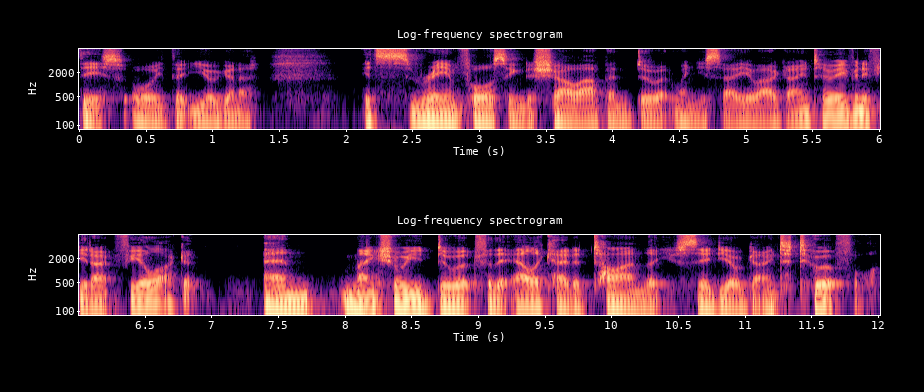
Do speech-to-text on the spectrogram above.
this or that you're gonna it's reinforcing to show up and do it when you say you are going to, even if you don't feel like it. And make sure you do it for the allocated time that you said you're going to do it for.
